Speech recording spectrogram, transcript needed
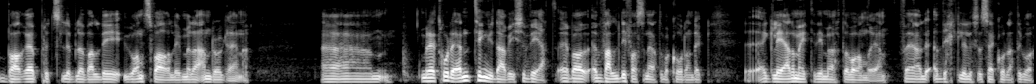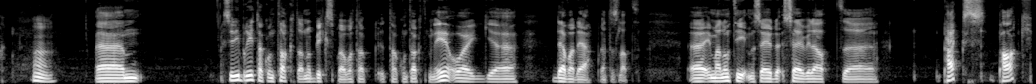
bare plutselig ble veldig uansvarlig med det Endor-greiene. Um, men jeg tror det er en ting der vi ikke vet. Jeg er, bare, er veldig fascinert over hvordan det Jeg gleder meg til de møter hverandre igjen, for jeg har, virkelig lyst til å se hvor dette går. Ehm, så de bryter kontakter når Bix prøver å ta, ta kontakt med dem, og eh, det var det, rett og slett. Uh, I mellomtiden så det, ser vi det at uh, Pax, Park,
